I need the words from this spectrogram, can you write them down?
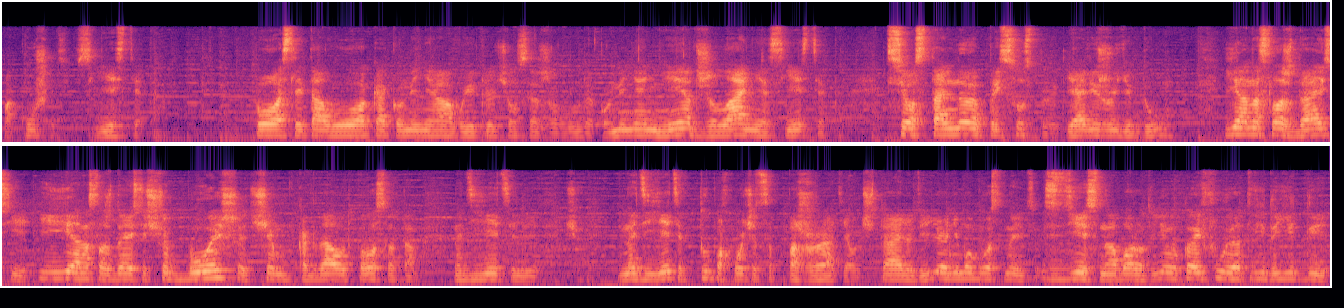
покушать, съесть это. После того, как у меня выключился желудок, у меня нет желания съесть это. Все остальное присутствует. Я вижу еду, я наслаждаюсь ей, и я наслаждаюсь еще больше, чем когда вот просто там на диете или еще. на диете тупо хочется пожрать. Я вот читаю люди, я не могу остановиться. Здесь наоборот, я кайфую от вида еды.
